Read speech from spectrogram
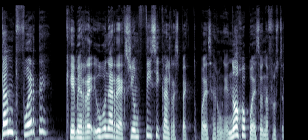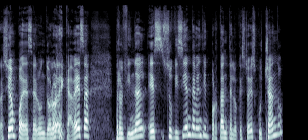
tan fuerte que hubo una reacción física al respecto. Puede ser un enojo, puede ser una frustración, puede ser un dolor de cabeza, pero al final es suficientemente importante lo que estoy escuchando,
